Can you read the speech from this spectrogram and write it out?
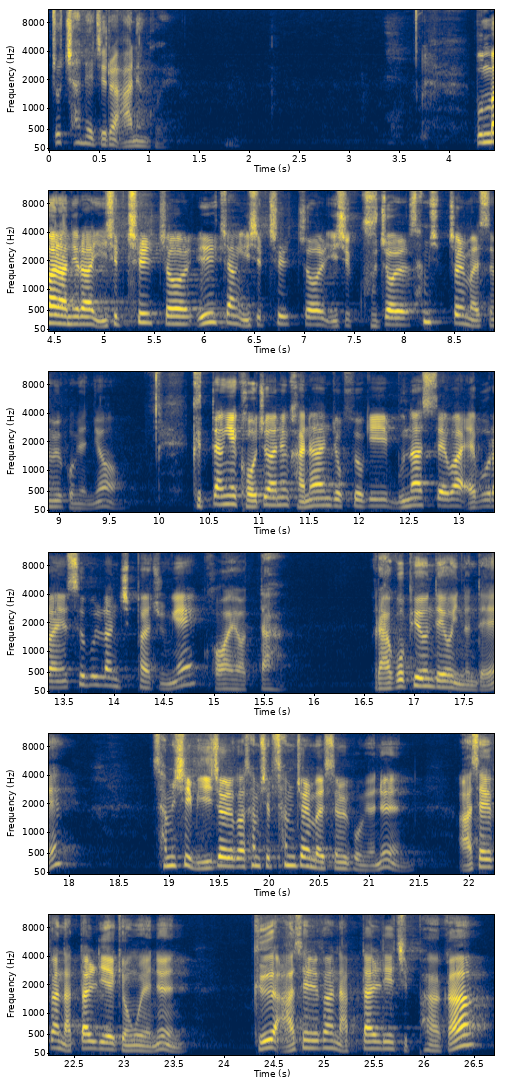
쫓아내지를 않은 거예요. 뿐만 아니라 27절, 1장 27절, 29절, 30절 말씀을 보면요. 그 땅에 거주하는 가나안 족속이 문하세와 에브라임 스불란 지파 중에 거하였다. 라고 표현되어 있는데 32절과 33절 말씀을 보면은 아셀과 납달리의 경우에는 그 아셀과 납달리 지파가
